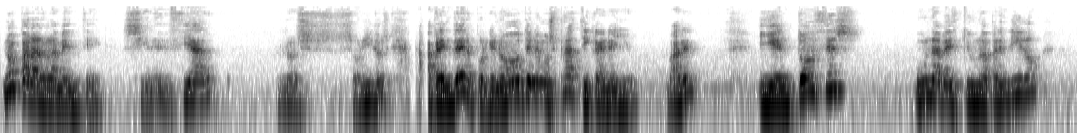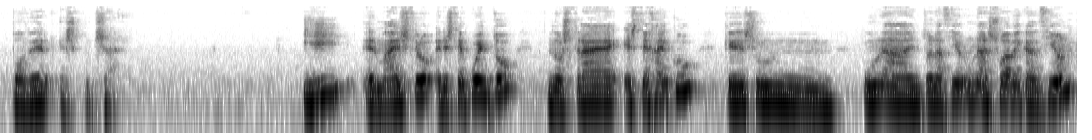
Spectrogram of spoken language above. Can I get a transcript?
no parar la mente, silenciar los sonidos, aprender, porque no tenemos práctica en ello, ¿vale? Y entonces, una vez que uno ha aprendido, poder escuchar. Y el maestro, en este cuento, nos trae este haiku, que es una entonación, una suave canción,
